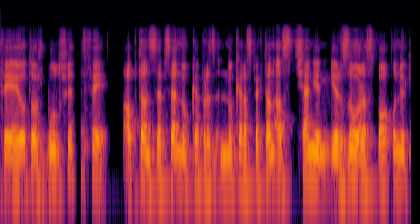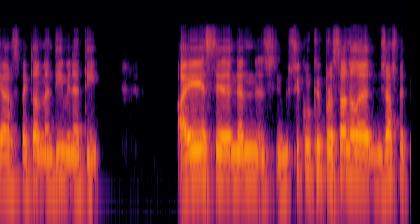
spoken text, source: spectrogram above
feja jote është bullshit fe a kupton sepse nuk e nuk e respekton as qenien njerëzore së paku nuk e respekton mendimin e tij ai si në sikur ky person edhe të ngjashmit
